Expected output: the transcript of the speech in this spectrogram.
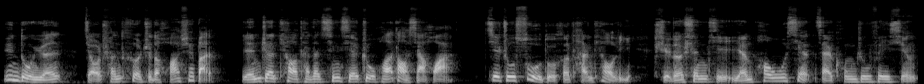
运动员脚穿特制的滑雪板，沿着跳台的倾斜助滑道下滑，借助速度和弹跳力，使得身体沿抛物线在空中飞行，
